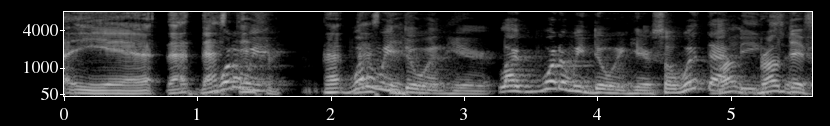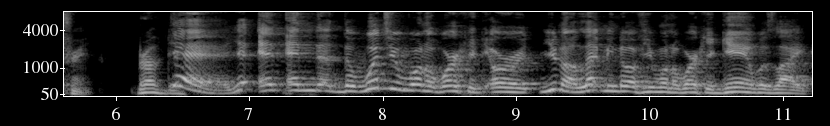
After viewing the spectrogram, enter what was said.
Uh, Yeah, that that's What are we- different. That- what are we different. doing here? Like, what are we doing here? So with that Bro, being bro said, different. Bro different. yeah, yeah, and, and the, the would you want to work ag- or you know let me know if you want to work again was like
